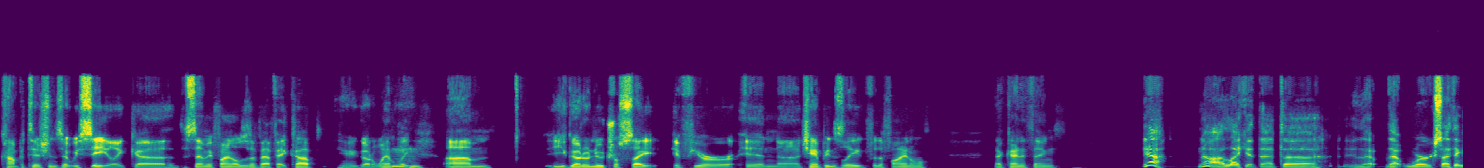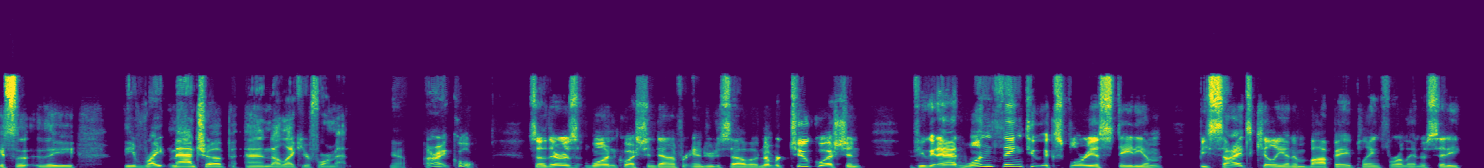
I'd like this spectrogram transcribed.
competitions that we see, like uh, the semifinals of FA Cup. You, go to Wembley. Mhm. Um, you go to a neutral site if you're in uh, Champions League for the final, that kind of thing. Yeah no, I like it. That uh that that works. I think it's the the the right matchup and I like your format. Yeah. All right, cool. So there's one question down for Andrew DeSalvo. Number two question. If you could add one thing to Exploria Stadium besides Kylian Mbappe playing for Orlando City,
